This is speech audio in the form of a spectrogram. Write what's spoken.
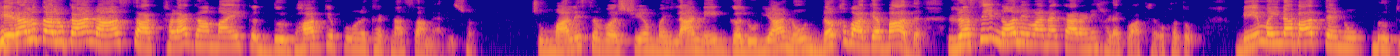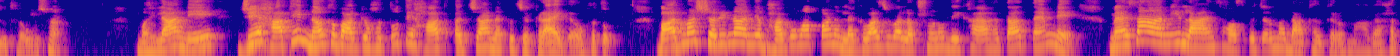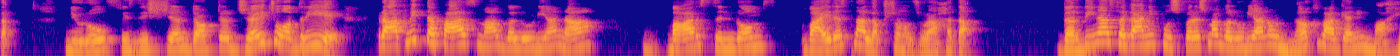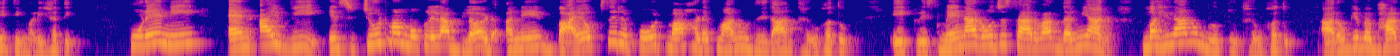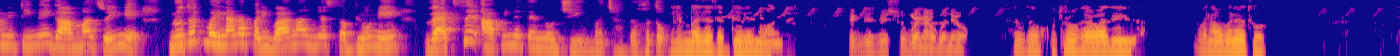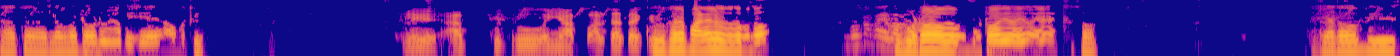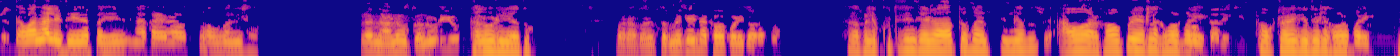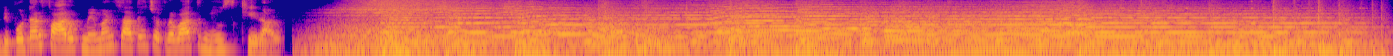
ખેરાલુ તાલુકાના સાગથળા ગામમાં એક દુર્ભાગ્યપૂર્ણ ઘટના સામે આવી છે. ચુમ્માલીસ વર્ષીય મહિલાને ગલુડિયાનો નખ વાગ્યા બાદ રસી ન લેવાના કારણે હડકવા થયો હતો. બે મહિના બાદ તેનું મૃત્યુ થયું છે. મહિલાને જે હાથે નખ વાગ્યો હતો તે હાથ અચાનક જકડાઈ ગયો હતો. બાદમાં શરીરના અન્ય ભાગોમાં પણ લકવા જેવા લક્ષણો દેખાયા હતા. તેમને મહેસાણાની લાયન્સ હોસ્પિટલમાં દાખલ કરવામાં આવ્યા હતા. ન્યુરો ફિઝિશિયન ડોક્ટર જય ચૌધરીએ પ્રાથમિક તપાસમાં ગલુડિયાના બાર સિન્ડ્રોમ વાયરસના લક્ષણો જોયા હતા. દર્દીના સગાની પૂછપરછમાં ગલુડિયાનો નખ વાગ્યાની માહિતી મળી હતી. પુણેની એનઆઈવી ઇન્સ્ટિટ્યૂટમાં મોકલેલા બ્લડ અને બાયોપ્સી રિપોર્ટમાં હડકવાનું નિદાન થયું હતું. એકવીસ મેના રોજ સારવાર દરમિયાન મહિલાનું મૃત્યુ થયું હતું. આરોગ્ય વિભાગની ટીમે ગામમાં જઈને મૃતક મહિલાના પરિવારના અન્ય સભ્યોને વેક્સિન આપીને તેમનો જીવ બચાવ્યો હતો. જગદીશભાઈ શું બનાવ બન્યો? તો કૂતરો કરવાથી બનાવ બન્યો હતો લગભગ દોઢ મહિના પછી આવું થયું એટલે આ કૂતરું અહીંયા પાળતા હતા કૂતરો પાડેલો હતો બધો. મોટો મોટો થતો. પછી આ તો બી દવા ના લીધી એટલે પછી એના કારણે આવું છે એટલે નાનું ગલુડિયું? ગલુડિયું હતું. બરાબર તમને કઈ ના ખબર પડી તો પેલી કૂતરીને કર્યો તો આવો હડકાવો પડ્યો એટલે ખબર પડી. ડોક્ટરે કીધું. એટલે ખબર પડી. રિપોર્ટર ફારૂક મેમણ સાથે ચક્રવાત ન્યૂઝ ખેરાળુ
